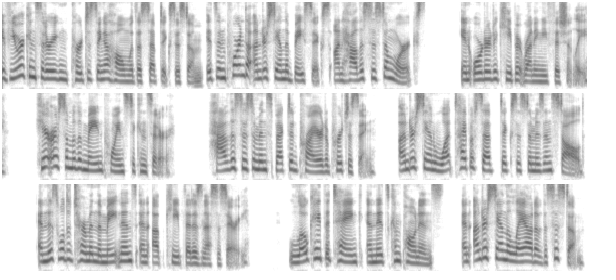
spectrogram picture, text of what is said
If you are considering purchasing a home with a septic system, it's important to understand the basics on how the system works in order to keep it running efficiently. Here are some of the main points to consider. Have the system inspected prior to purchasing. Understand what type of septic system is installed, and this will determine the maintenance and upkeep that is necessary. Locate the tank and its components, and understand the layout of the system.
